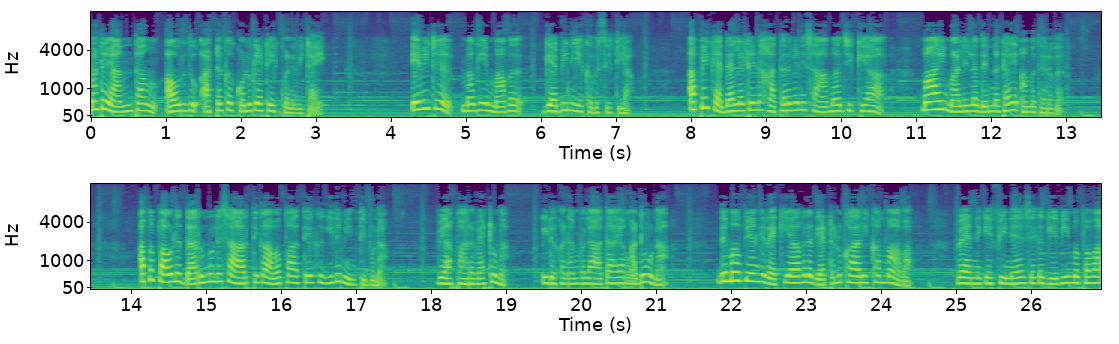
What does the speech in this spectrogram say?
මට යන්තම් අවුරුදු 8ක කොළු ගැටයක් වන විටයි. එවිට මගේ මව ගැබිනියකව සිටියා. අපේ කැදැල්ලට එන හතරවෙනි සමාජිකයා මායි මලිලා දෙන්නටයි අමතරව. අප පවුල දරුණු ලෙස ආර්ථික අවපාතයක ගිලිමින් තිබුණා. ව්‍යාපාර වැටුණා. ඉඩකඩම්වල ආදායම් අඩු වුණා. දෙමාපියන්ගේ රැකියාවල ගැටලුකාරීකම් ආවා. වෑන් එකේ ෆිනෑන්ස් එක ගෙවීම පවා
